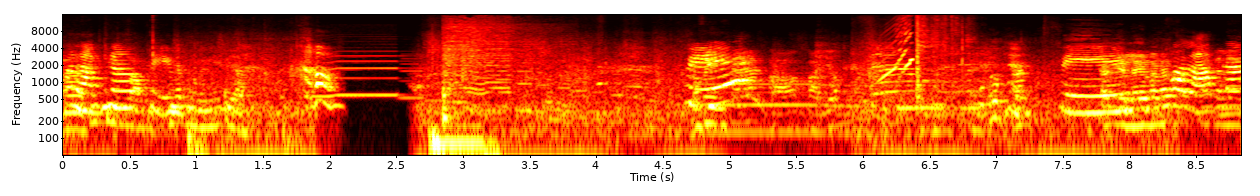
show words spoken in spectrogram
มารับหน้าฟิล์มฟิล์มขอขอยกฟิล์มขอรับหน้า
